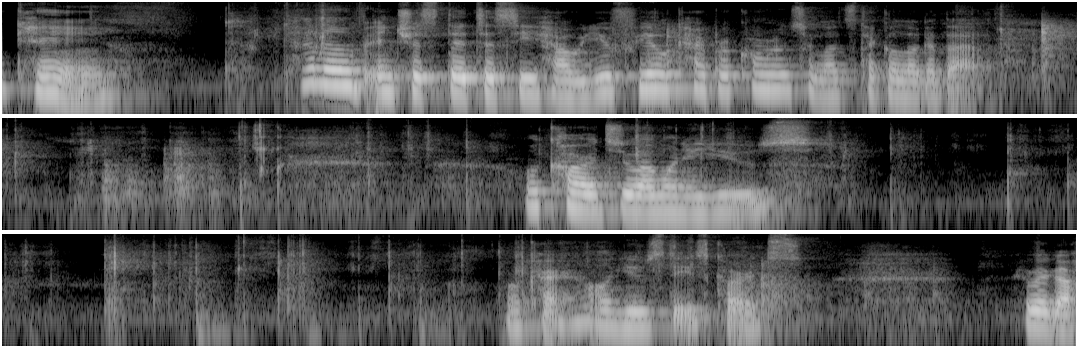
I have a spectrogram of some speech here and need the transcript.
Okay kind of interested to see how you feel, Capricorn, so let's take a look at that. What cards do I want to use? Okay, I'll use these cards. Here we go.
